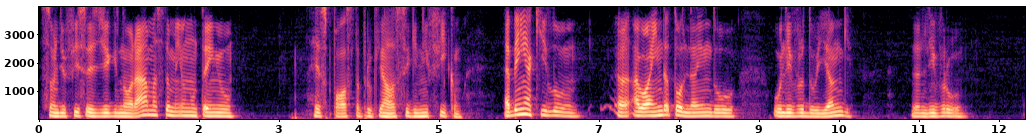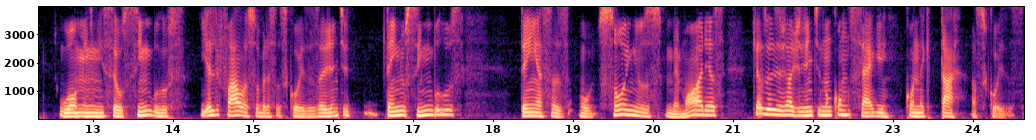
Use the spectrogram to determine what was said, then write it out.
são difíceis de ignorar, mas também eu não tenho resposta para o que elas significam. É bem aquilo. Eh, eu ainda estou lendo o livro do Young, o livro O Homem e seus Símbolos, e ele fala sobre essas coisas. A gente tem os símbolos tem essas sonhos, memórias, que às vezes a gente não consegue conectar as coisas.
